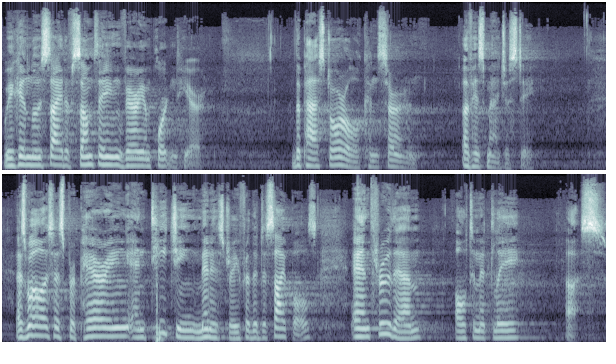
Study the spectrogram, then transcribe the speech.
we can lose sight of something very important here the pastoral concern of His Majesty. as well as his preparing and teaching ministry for the disciples, and through them, ultimately, us.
